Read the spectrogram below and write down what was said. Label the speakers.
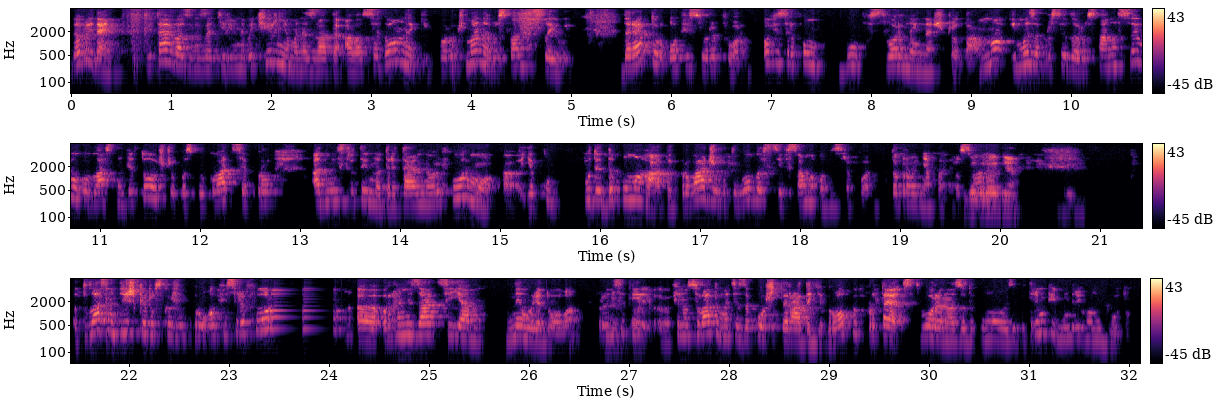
Speaker 1: Добрий день, вітаю вас в газеті Рівне вечірнє. Мене звати Алла Садовник і поруч мене Руслан Сивий, директор офісу реформ. Офіс реформ був створений нещодавно, і ми запросили Руслана Сивого власне для того, щоб поспілкуватися про адміністративно-територіальну реформу, е, яку буде допомагати впроваджувати в області саме офіс реформ. Доброго дня, пане Руслане.
Speaker 2: Доброго дня.
Speaker 1: От, власне, трішки розкажу про офіс реформ. Е, Організація неурядова, в принципі, е, фінансуватиметься за кошти Ради Європи, проте створена за допомогою за підтримки Мінрегонбуду.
